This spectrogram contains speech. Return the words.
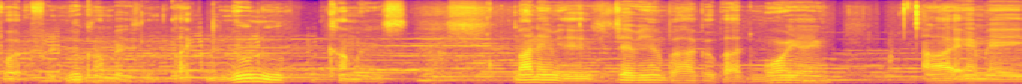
for for the newcomers, like the new newcomers, my name is Javian, but I go by. I am a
